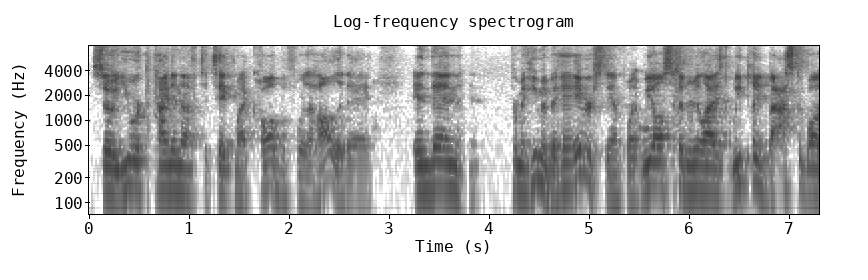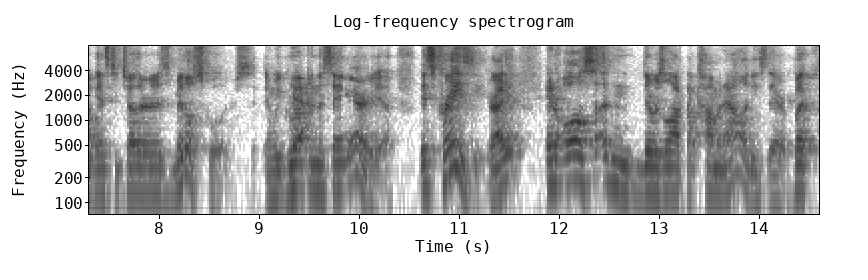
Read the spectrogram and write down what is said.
So you were kind enough to take my call before the holiday, and then from a human behavior standpoint, we all suddenly realized we played basketball against each other as middle schoolers and we grew yeah. up in the same area. It's crazy, right? And all of a sudden there was a lot of commonalities there. But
